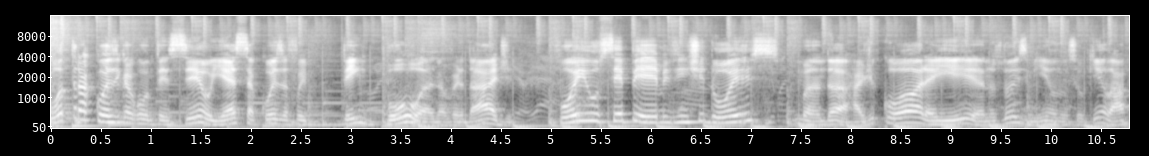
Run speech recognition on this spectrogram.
Outra coisa que aconteceu, e essa coisa foi bem boa, na verdade, foi o CPM 22 banda hardcore aí, anos 2000, não sei o que lá,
